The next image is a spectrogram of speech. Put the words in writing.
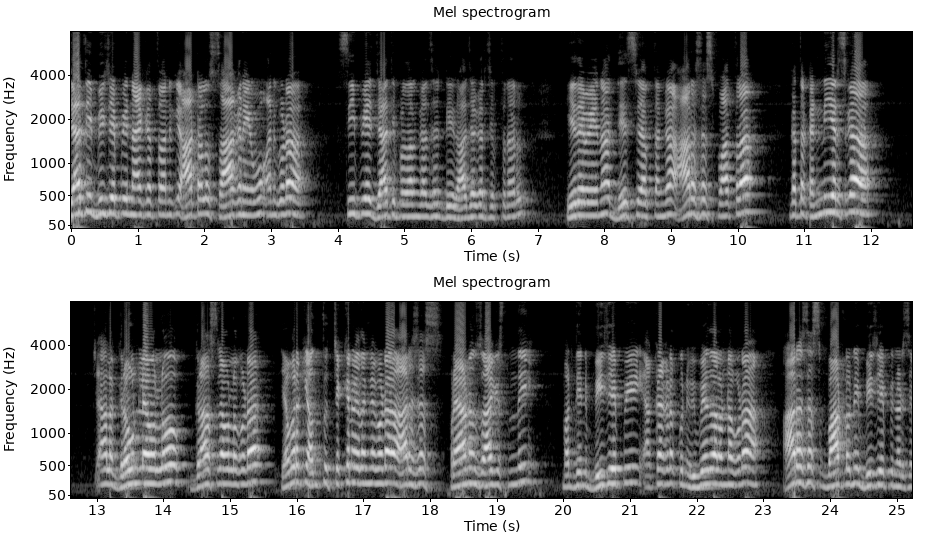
జాతీయ బీజేపీ నాయకత్వానికి ఆటలు సాగనేము అని కూడా సిపిఐ జాతీయ ప్రధాన కార్యదర్శి డి రాజా గారు చెప్తున్నారు. ఏదేమైనా దేశవ్యాప్తంగా ఆర్ఎస్ఎస్ పాత్ర గత టెన్ ఇయర్స్గా చాలా గ్రౌండ్ లెవెల్లో గ్రాస్ లెవెల్లో కూడా ఎవరికి అంతు చిక్కని విధంగా కూడా ఆర్ఎస్ఎస్ ప్రయాణం సాగిస్తుంది. మరి దీన్ని బీజేపీ అక్కడక్కడ కొన్ని విభేదాలు ఉన్నా కూడా ఆర్ఎస్ఎస్ బాటలోనే బీజేపీ నడిచే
